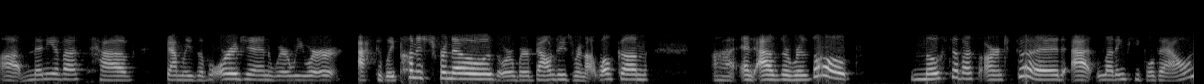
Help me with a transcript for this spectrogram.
Uh, many of us have families of origin where we were actively punished for no's or where boundaries were not welcome. Uh, and as a result, most of us aren't good at letting people down,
